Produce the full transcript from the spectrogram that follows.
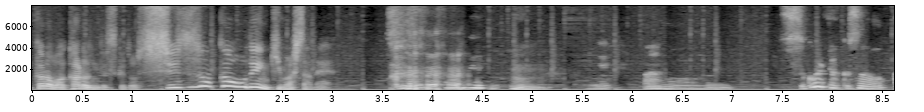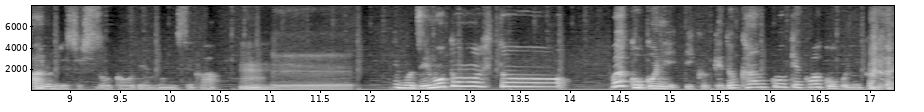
からわかるんですけど、静岡おでん来ましたね。静岡おでん。うん。ね、あのーすごいたくさんあるんですよ、静岡おでんのお店が。うん。へでも地元の人はここに行くけど、観光客はここに行くみたい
